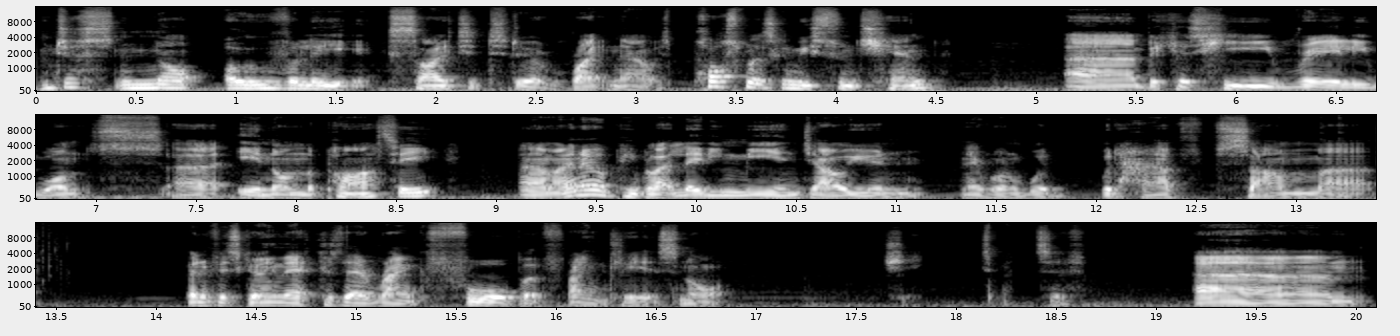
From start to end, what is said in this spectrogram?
I'm just not overly excited to do it right now. It's possible it's going to be Sun Qian uh, because he really wants uh, in on the party. Um, I know people like Lady Mi and Zhao Yun and everyone would, would have some uh, benefits going there because they're rank 4, but frankly, it's not expensive. Um,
